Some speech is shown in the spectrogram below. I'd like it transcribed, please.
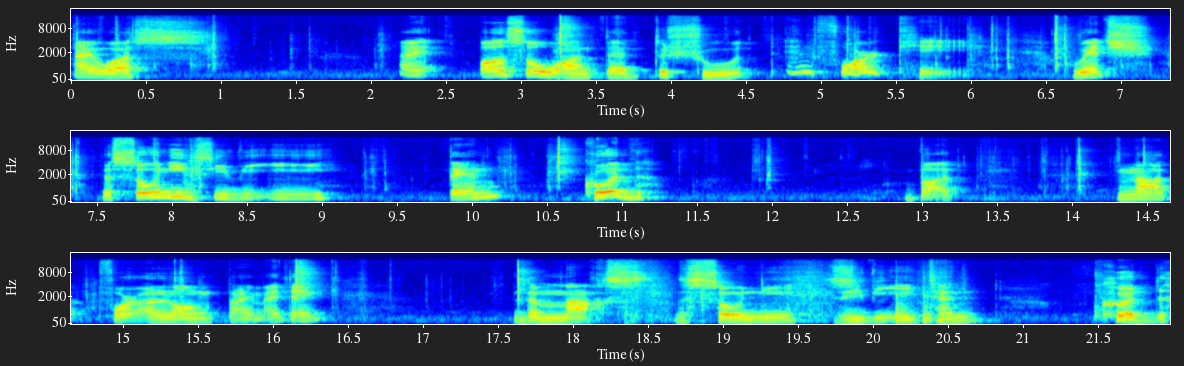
I was I also wanted to shoot in 4K which the Sony ZV-E 10 could but not for a long time. I think the max the Sony ZV-E 10 could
